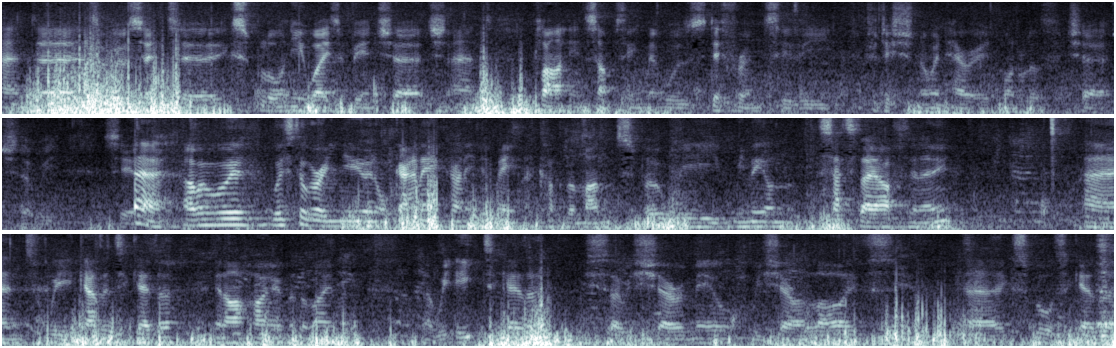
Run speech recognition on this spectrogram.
And uh, so we were sent to explore new ways of being church and planting something that was different to the traditional inherited model of church that we see. Yeah, I mean, we're, we're still very new and organic. Only been a couple of months, but we, meet on Saturday afternoon and we gather together in our home at the moment. Uh, we eat together, so we share a meal, we share our lives, uh, explore together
